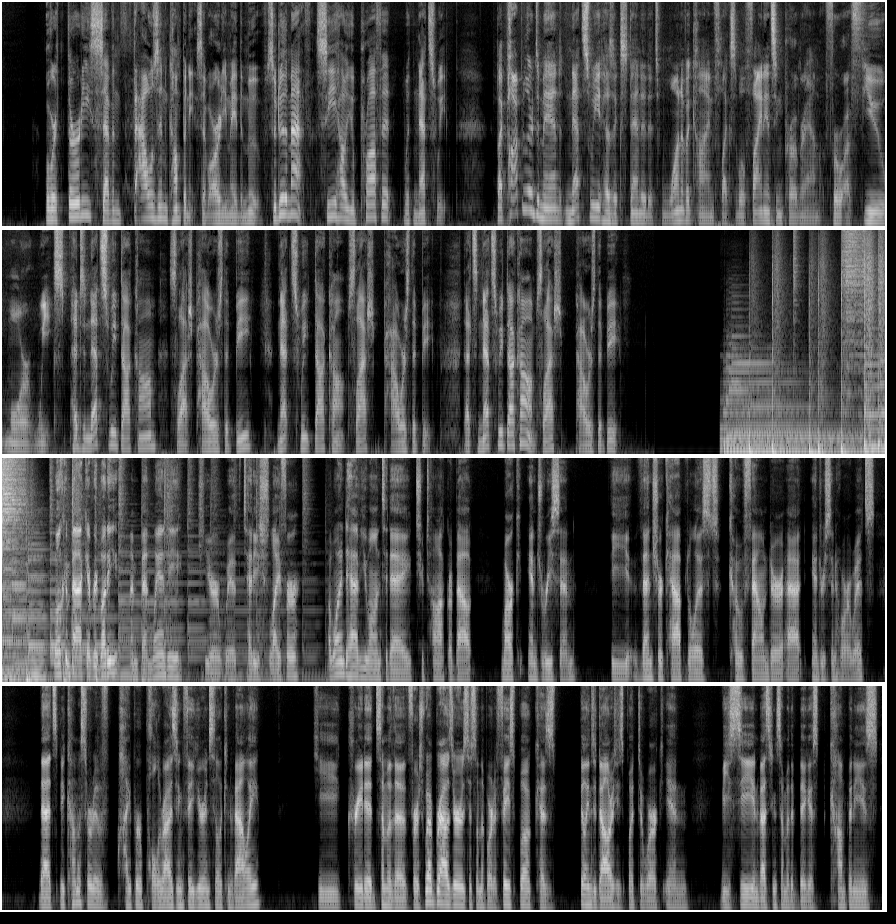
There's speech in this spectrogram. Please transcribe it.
Over 37,000 companies have already made the move. So do the math. See how you profit with NetSuite. By popular demand, NetSuite has extended its one-of-a-kind flexible financing program for a few more weeks. Head to netsuite.com slash powers that be, netsuite.com slash powers that be. That's netsuite.com slash powers that be. Welcome back, everybody. I'm Ben Landy here with Teddy Schleifer. I wanted to have you on today to talk about Marc Andreessen, the venture capitalist co founder at Andreessen Horowitz, that's become a sort of hyper polarizing figure in Silicon Valley. He created some of the first web browsers, sits on the board of Facebook, has billions of dollars he's put to work in VC, investing in some of the biggest companies.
